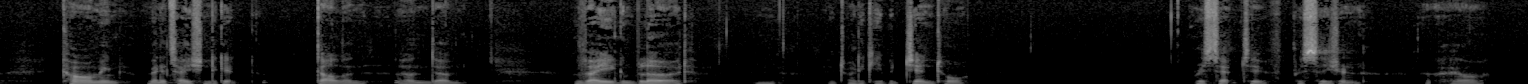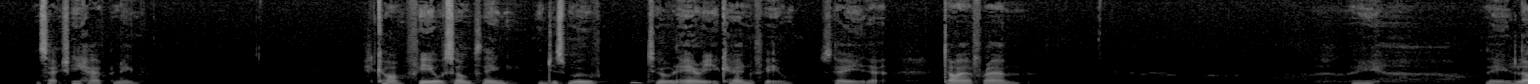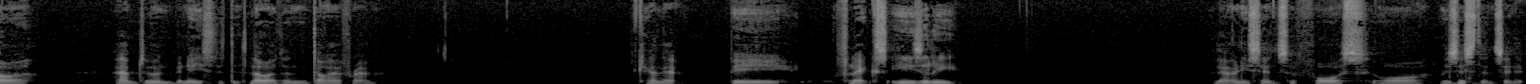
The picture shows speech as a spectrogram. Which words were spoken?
calming meditation to get dull and, and um, vague and blurred. Try to keep a gentle, receptive precision of how what's actually happening. If you can't feel something, then just move to an area you can feel. Say the diaphragm, the, the lower abdomen beneath the lower than the diaphragm. Can that be flex easily without any sense of force or resistance in it.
